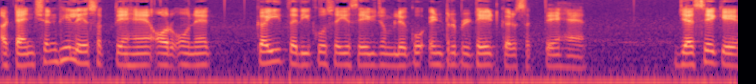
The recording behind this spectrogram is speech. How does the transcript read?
اٹینشن بھی لے سکتے ہیں اور انہیں کئی طریقوں سے اس ایک جملے کو انٹرپریٹیٹ کر سکتے ہیں۔ جیسے کہ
